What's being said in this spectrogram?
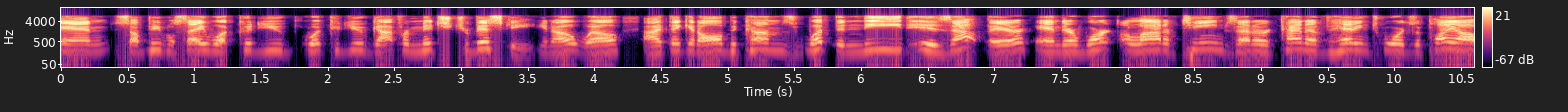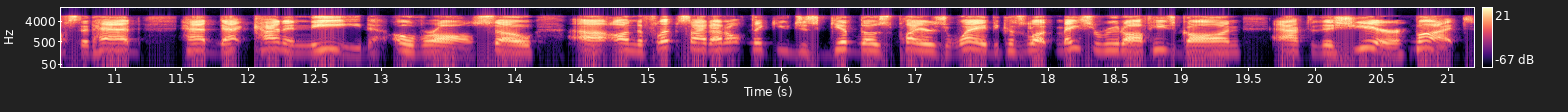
And some people say, what could you what could you have got from Mitch Trubisky? You know, well I think it all becomes what the need is out there, and there weren't a lot of teams that are kind of heading towards the playoffs that had had that kind of need overall. So uh, on the flip side, I don't think you just give those players away because look, Mason Rudolph, he's gone after this year. But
